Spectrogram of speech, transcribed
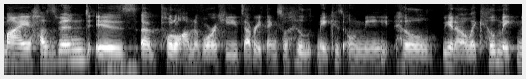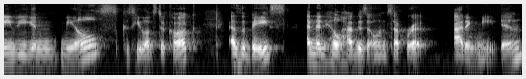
My husband is a total omnivore. He eats everything. So he'll make his own meat. He'll, you know, like he'll make me vegan meals because he loves to cook as a base. And then he'll have his own separate adding meat in.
